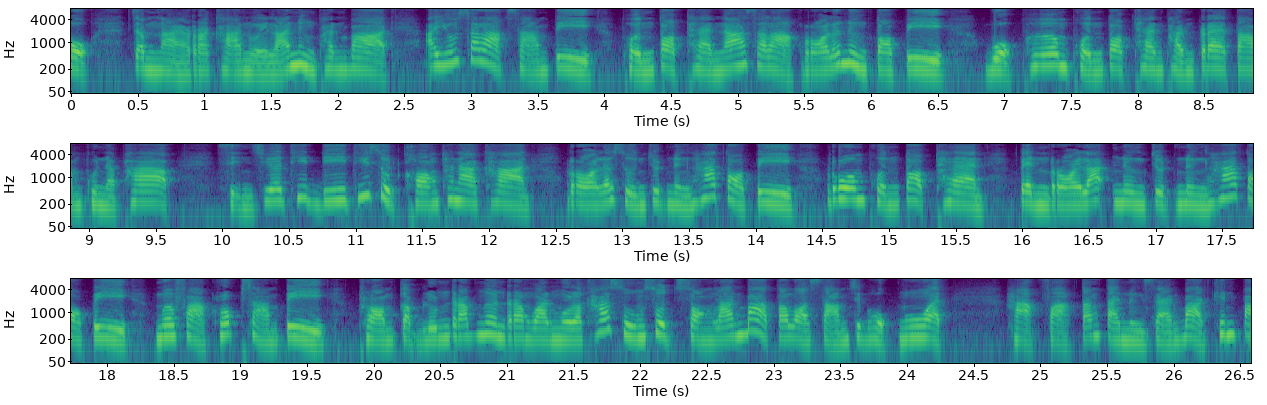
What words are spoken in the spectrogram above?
2566 จำหน่ายราคาหน่วยละ 1,000 บาท อายุสลาก 3 ปี ผลตอบแทนหน้าสลากร้อยละ1ต่อปี บวกเพิ่มผลตอบแทนผันแปรตามคุณภาพ สินเชื่อที่ดีที่สุดของธนาคารร้อยละ 0.15 ต่อปี รวมผลตอบแทนเป็นร้อยละ 1.15 ต่อปี เมื่อฝากครบ 3 ปี พร้อมกับลุ้นรับเงินรางวัลมูลค่าสูงสุด 2 ล้านบาทตลอด 36 งวด หากฝากตั้งแต่ 1 0 0 0 0แบาทขึ้นไป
